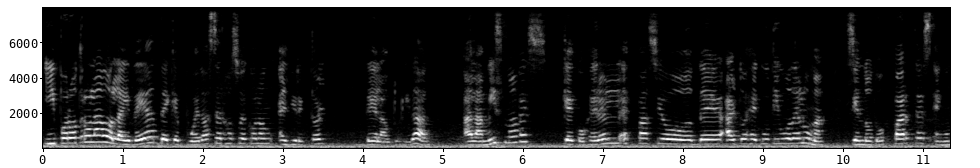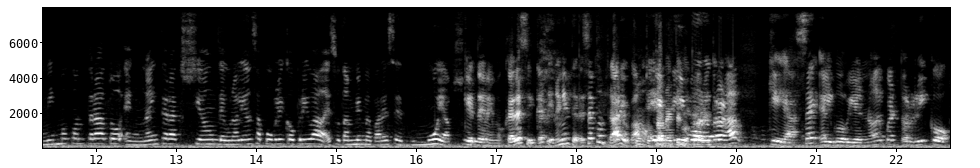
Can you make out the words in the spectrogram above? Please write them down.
Y por otro lado, la idea de que pueda ser Josué Colón el director de la autoridad, a la misma vez que coger el espacio de alto ejecutivo de Luma, siendo dos partes en un mismo contrato, en una interacción de una alianza público-privada, eso también me parece muy absurdo. Que tenemos que decir que tienen intereses contrarios, vamos. y por otro lado, ¿qué hace el gobierno de Puerto Rico?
